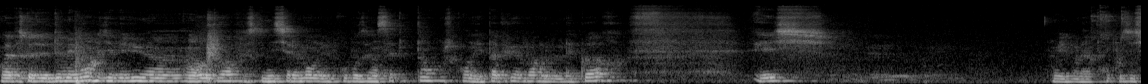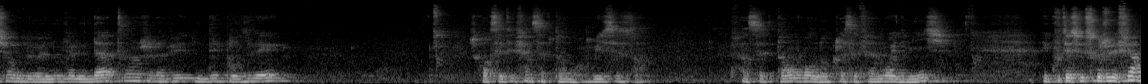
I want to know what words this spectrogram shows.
parce que de, mémoire, il y avait eu un, un parce qu'initialement on l'avait proposé en septembre, je crois qu'on n'avait pas pu avoir l'accord. Et oui, voilà, proposition de nouvelle date, hein, je l'avais déposée. Je crois que c'était fin septembre, oui, c'est ça fin septembre, donc là ça fait un mois et demi. Écoutez, ce que je vais faire,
